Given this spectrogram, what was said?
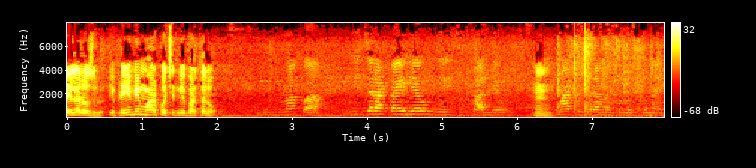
నెల రోజులు. ఇప్పుడు ఏమేం మార్పు వచ్చింది మీ భర్తలో? మాకు ఈ జర కై లేవు ఇది కాలు లేవు. ఉమ్. మాటలు జర మంచిగా వస్తున్నాయి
